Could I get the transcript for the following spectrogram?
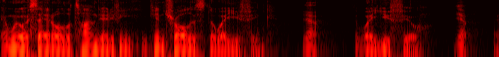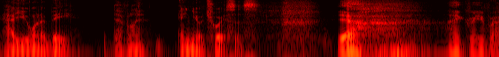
And we always say it all the time. The only thing you can control is the way you think, Yep. the way you feel, Yep. and how you want to be, Definitely. and your choices. Yeah. I agree, bro.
